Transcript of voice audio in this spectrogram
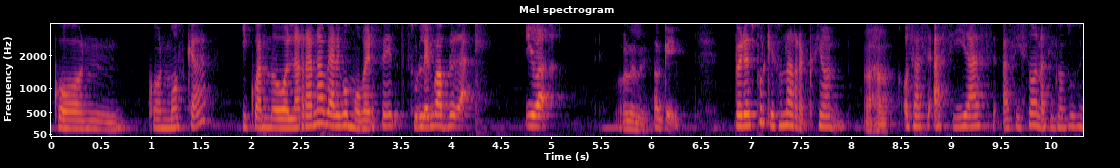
con, con moscas y cuando la rana ve algo moverse, su lengua bla, y va, Órale. ok. Pero es porque es una reacción. Ajá. O sea, así, as- así son, así son sus,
